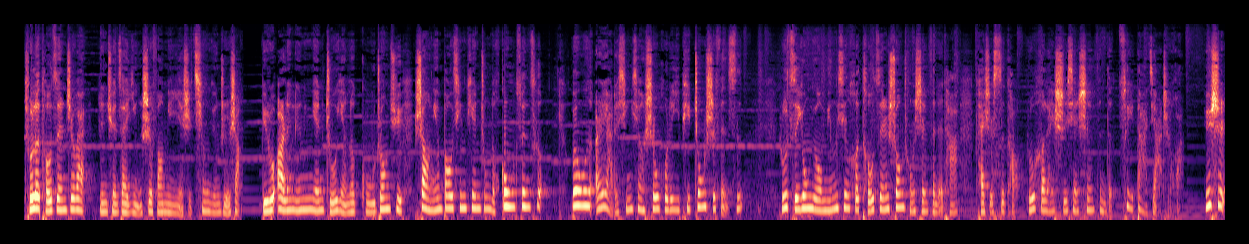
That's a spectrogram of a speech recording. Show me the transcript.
除了投资人之外，任泉在影视方面也是青云直上。比如，二零零零年主演了古装剧《少年包青天》中的公孙策，温文尔雅的形象收获了一批忠实粉丝。如此拥有明星和投资人双重身份的他，开始思考如何来实现身份的最大价值化。于是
